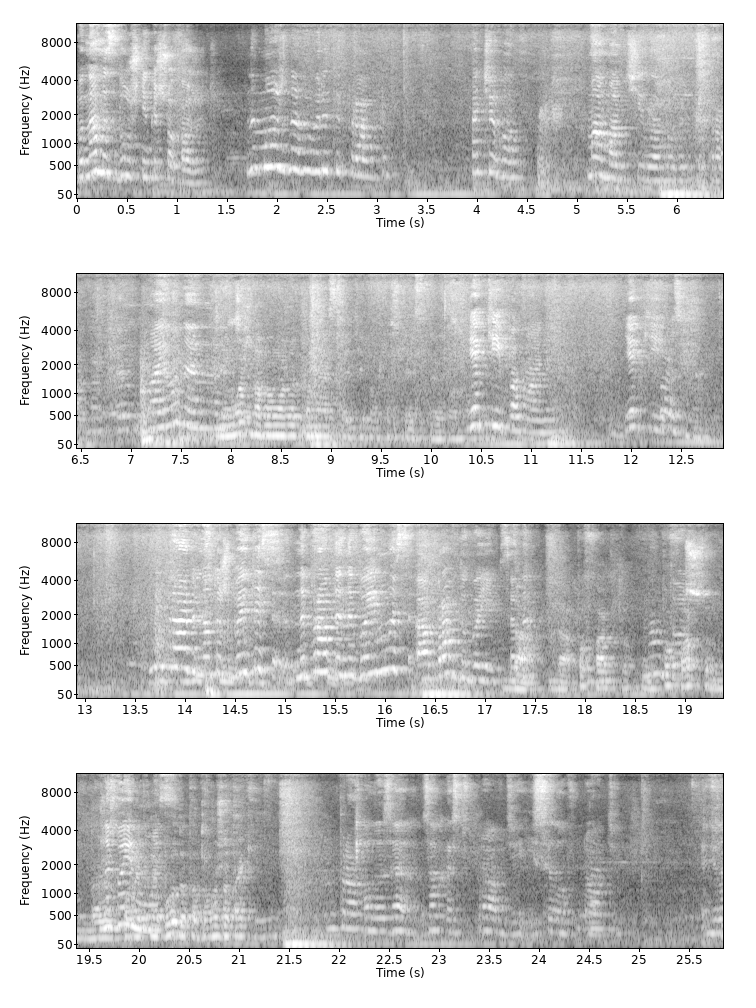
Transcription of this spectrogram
бо нам СБУшники що кажуть? Не можна говорити правду. А чого? Мама вчила говорити правду. Е, не, Не можна, бо може понести типу последствия. Які погані? Які? Ну правильно, то ж боїтесь, неправди не боїмось, а правду боїмося, Да, так? да, по факту. Ну, по тож, факту, не навіть спорити не боїмось. буду, тому що так і є. Ну, правда. Але за- захист в правді і сила в правді. Діло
